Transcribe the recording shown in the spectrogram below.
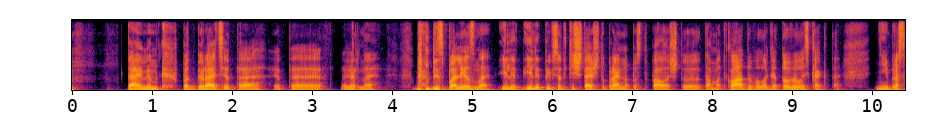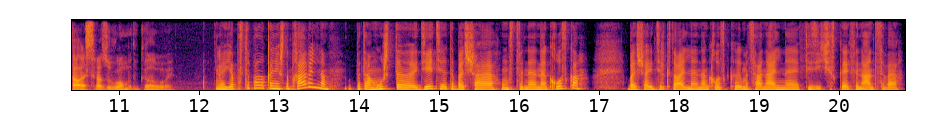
тайминг подбирать это, это, наверное, бесполезно? Или, или ты все-таки считаешь, что правильно поступала, что там откладывала, готовилась как-то, не бросалась сразу в омут в головой? Я поступала, конечно, правильно, потому что дети — это большая умственная нагрузка, большая интеллектуальная нагрузка, эмоциональная, физическая, финансовая.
